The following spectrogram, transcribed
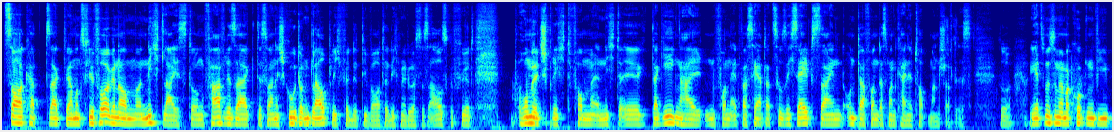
Zorg hat sagt, wir haben uns viel vorgenommen und nicht Leistung. Favre sagt, das war nicht gut, unglaublich, findet die Worte nicht mehr, du hast es ausgeführt. Hummels spricht vom äh, nicht äh, dagegenhalten, von etwas härter zu sich selbst sein und davon, dass man keine Top-Mannschaft ist. So, und jetzt müssen wir mal gucken, wie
